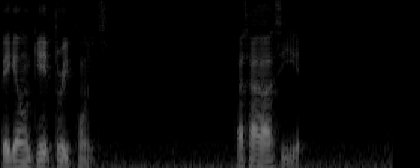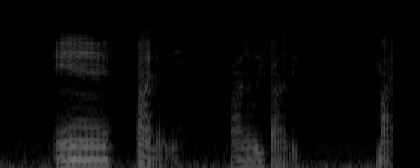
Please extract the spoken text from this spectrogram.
they gonna get three points. That's how I see it. And finally, finally, finally, my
